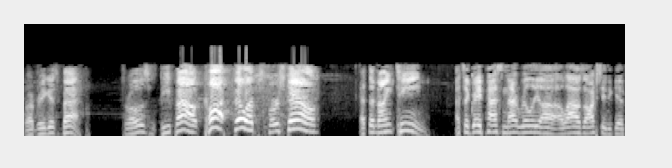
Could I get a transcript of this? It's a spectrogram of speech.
Rodriguez back. Throws deep out. Caught Phillips. First down at the 19. That's a great pass, and that really uh, allows Oxy to get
